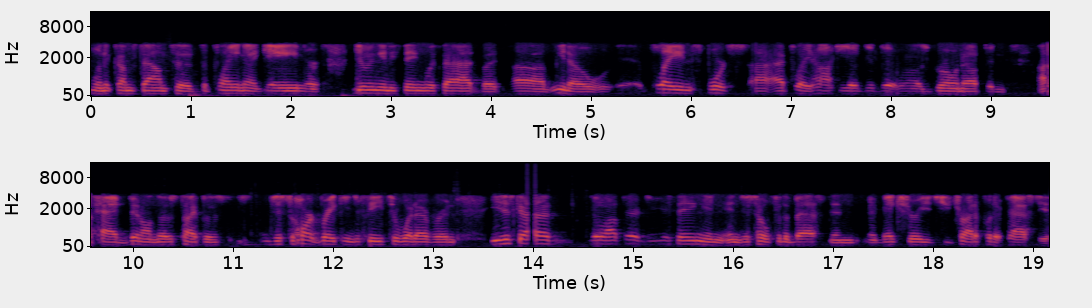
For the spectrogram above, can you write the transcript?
when it comes down to, to playing that game or doing anything with that. But, um, you know, playing sports, I, I played hockey a good bit when I was growing up, and I've had been on those type of just heartbreaking defeats or whatever. And you just got to go out there, do your thing, and, and just hope for the best and, and make sure you, you try to put it past you.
